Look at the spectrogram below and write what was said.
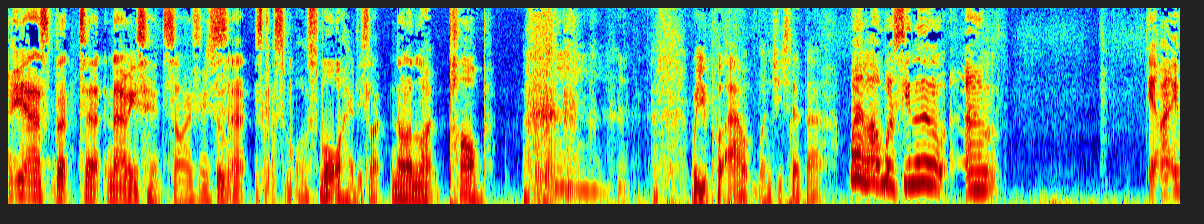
Yes, but uh, no, his head size. He's, So- uh, he's got a small, small head. He's like not unlike Pob. Were you put out when she said that? Well, I was, you know, um, yeah, I,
